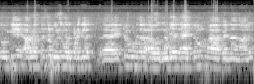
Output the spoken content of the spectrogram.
നൂറ്റി അറുപത്തഞ്ച് വീട് കൊടുക്കണമെങ്കിൽ ഏറ്റവും കൂടുതൽ കൂടിയ ഏറ്റവും പിന്നെ നാലും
